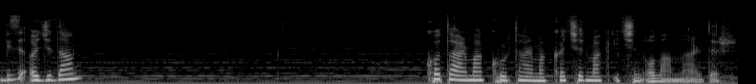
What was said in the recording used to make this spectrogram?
bizi acıdan kotarmak, kurtarmak, kaçırmak için olanlardır.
